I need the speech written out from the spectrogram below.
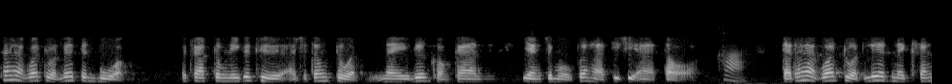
ถ้าหากว่าตรวจเลือดเป็นบวกนะครับ ตรงนี้ก็คืออาจจะต้องตรวจในเรื่องของการแยงจมูกเพื่อหา PCR ต่อค่ะ แต่ถ้าหากว่าตรวจเลือดในครั้ง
